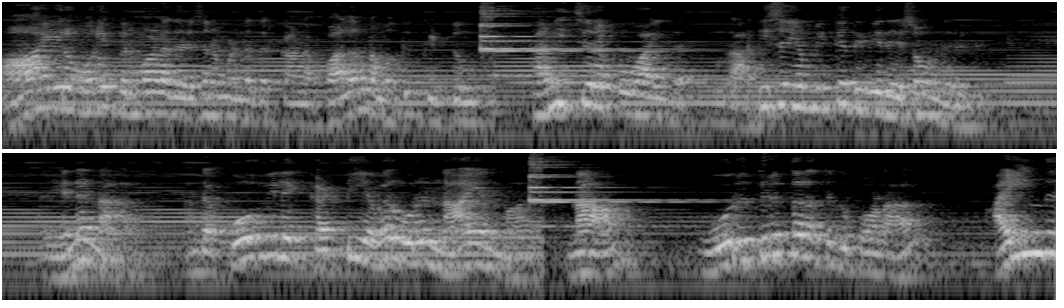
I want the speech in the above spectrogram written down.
ஆயிரம் முறை பெருமாளை தரிசனம் பண்ணதற்கான பலன் நமக்கு கிட்டும். தனிச்சிறப்பு வாய்ந்த ஒரு அதிசயம் மிக்க திவ்ய தேசம் ஒன்று இருக்கு. என்னன்னா அந்த கோவிலை கட்டியவர் ஒரு நாயன்மார். நாம் ஒரு திருத்தலத்துக்கு போனால் ஐந்து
